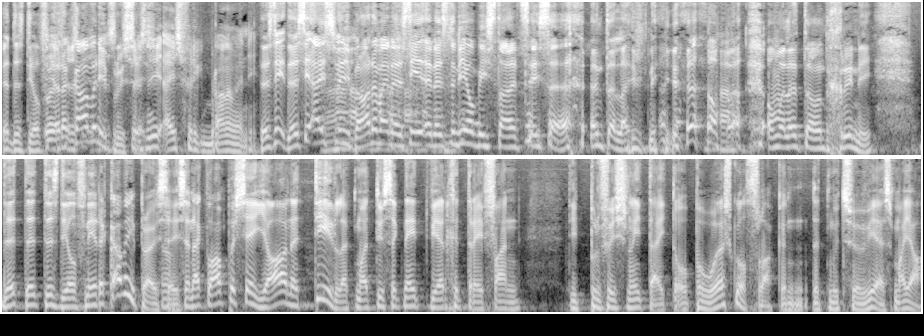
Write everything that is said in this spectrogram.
weet dis deel van jou recovery Dis proses. nie ys vir die brandewyn nie. Dis nie dis die ys vir die brandewyn is nie en is nie om die standaard 6 in te lyf nie om, om hulle te ontgroen nie. Dit dit is deel van die recovery proses en ek wil amper sê ja natuurlik, maar toe ek net weer getref van die professionaliteit op 'n hoërskoolvlak en dit moet so wees, maar ja,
